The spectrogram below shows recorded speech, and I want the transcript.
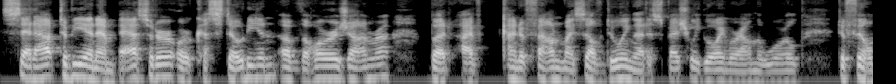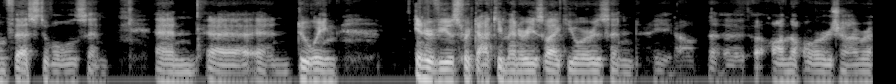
set out to be an ambassador or custodian of the horror genre, but I've kind of found myself doing that, especially going around the world to film festivals and and uh, and doing interviews for documentaries like yours and you know uh, on the horror genre.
